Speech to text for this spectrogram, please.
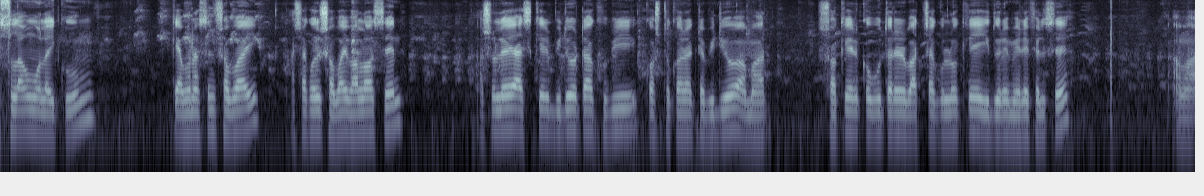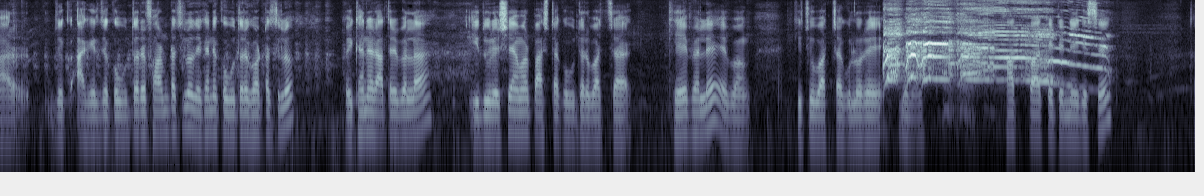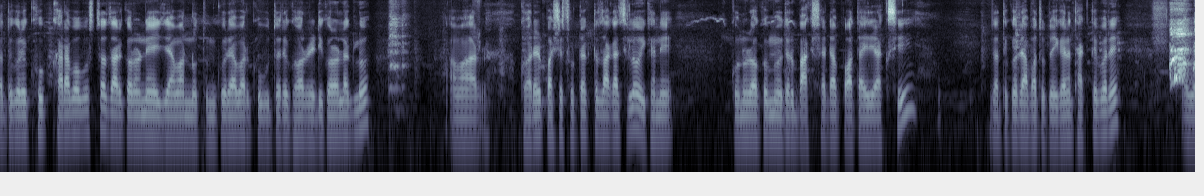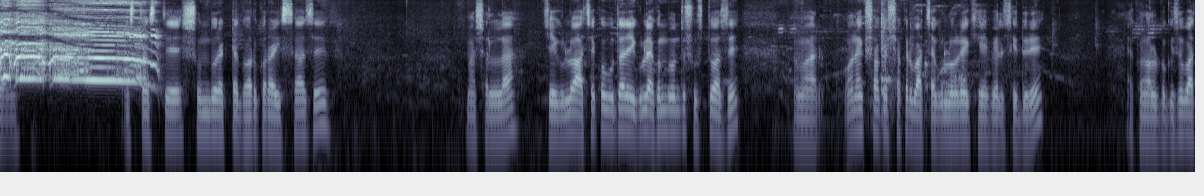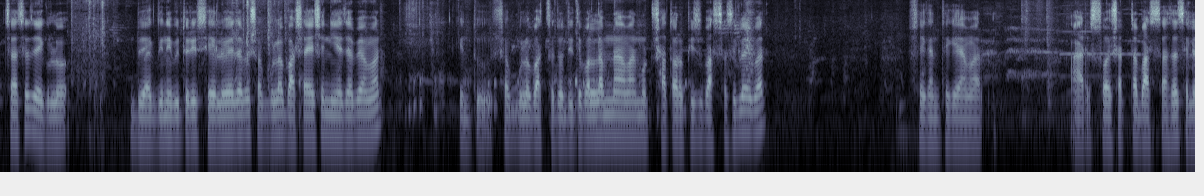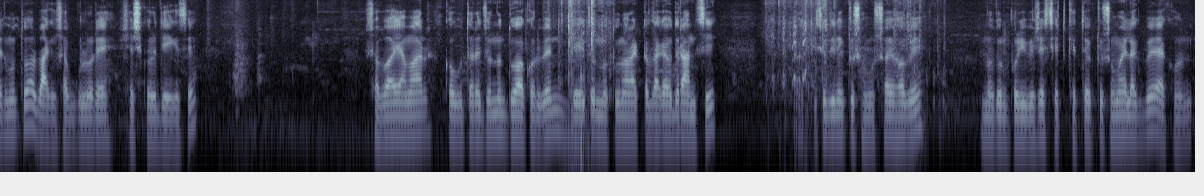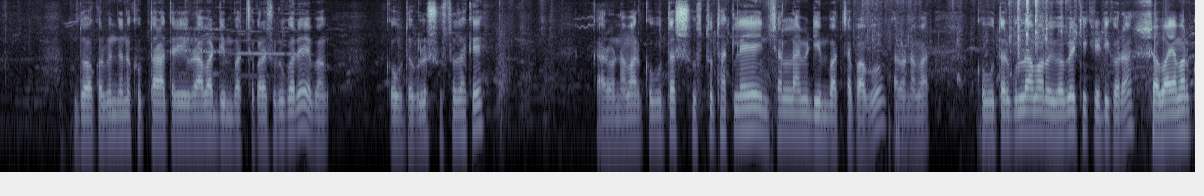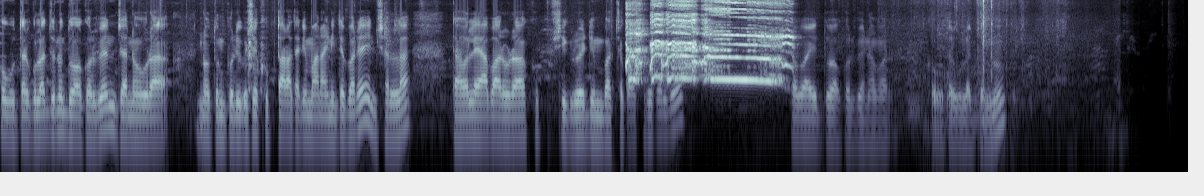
আসসালামু আলাইকুম। কেমন আছেন সবাই? আশা করি সবাই ভালো আছেন। আসলে আজকের ভিডিওটা খুবই কষ্টকর একটা ভিডিও। আমার শখের কবুতরের বাচ্চাগুলোকে ইঁদুরে মেরে ফেলছে। আমার যে আগের যে কবুতরের ফার্মটা ছিল, যেখানে কবুতরের ঘরটা ছিল, ওইখানে রাতের বেলা ইঁদুর এসে আমার পাঁচটা কবুতরের বাচ্চা খেয়ে ফেলে এবং কিছু বাচ্চাগুলোরে মানে হাত পা কেটে নিয়ে গেছে। তাতে করে খুব খারাপ অবস্থা, যার কারণে এই যে আমার নতুন করে আবার কবুতরের ঘর রেডি করা লাগল। আমার ঘরের পাশে ছোট একটা জায়গা ছিল, ওইখানে কোনো রকমে ওদের বাক্সাটা পাতায় রাখছি, যাতে করে আপাতত এখানে থাকতে পারে। এবং আস্তে আস্তে সুন্দর একটা ঘর করার ইচ্ছা আছে। মাসাল্লাহ যেগুলো আছে কবুতর, এগুলো এখন পর্যন্ত সুস্থ আছে। আমার অনেক শখের শখের বাচ্চাগুলোরে খেয়ে ফেলছে দূরে। এখন অল্প কিছু বাচ্চা আছে যেগুলো দু একদিনের ভিতরেই সেল হয়ে যাবে, সবগুলো বাসায় এসে নিয়ে যাবে আমার। কিন্তু সবগুলো বাচ্চা তো দিতে পারলাম না, আমার মোট সতেরো পিস বাচ্চা ছিল এবার। সেখান থেকে আমার আর ছয় সাতটা বাচ্চা আছে ছেলের মতো, আর বাকি সবগুলোরে শেষ করে দিয়ে গেছে। সবাই আমার কবুতরের জন্য দোয়া করবেন, যেহেতু নতুন আর একটা জায়গায় ওদের আনছি কিছুদিন একটু সমস্যাই হবে। নতুন পরিবেশে সেট খেতেও একটু সময় লাগবে। এখন দোয়া করবেন যেন খুব তাড়াতাড়ি ওরা আবার ডিম বাচ্চা করা শুরু করে এবং কবুতরগুলো সুস্থ থাকে। কারণ আমার কবুতর সুস্থ থাকলে ইনশাল্লাহ আমি ডিম বাচ্চা পাবো। কারণ আমার কবুতরগুলো আমার ওইভাবেই ঠিক রেডি করা। সবাই আমার কবুতরগুলোর জন্য দোয়া করবেন যেন ওরা নতুন পরিবেশে খুব তাড়াতাড়ি মানায় নিতে পারে ইনশাল্লাহ তাহলে আবার ওরা খুব শীঘ্রই ডিম বাচ্চা করা শুরু করবে। সবাই দোয়া করবেন আমার। কবুতরগুলোর জন্য।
